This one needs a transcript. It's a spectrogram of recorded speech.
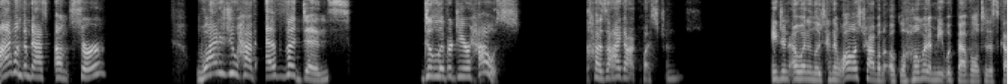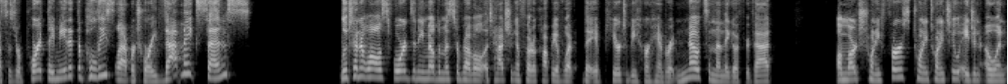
I want them to ask, um, sir, Why did you have evidence delivered to your house? Because I got questions. Agent Owen and Lieutenant Wallace traveled to Oklahoma to meet with Bevel to discuss his report. They meet at the police laboratory. That makes sense. Lieutenant Wallace forwards an email to Mr. Bevel attaching a photocopy of what they appear to be her handwritten notes, and then they go through that. On March 21st, 2022, Agent Owen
